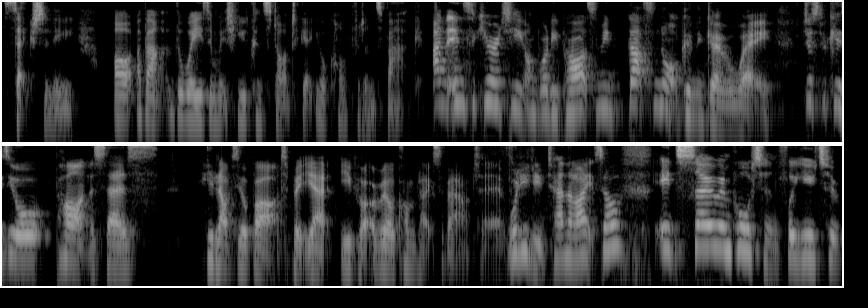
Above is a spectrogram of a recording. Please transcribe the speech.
sexually are about the ways in which you can start to get your confidence back. And insecurity on body parts, I mean, that's not going to go away. Just because your partner says, he loves your butt, but yet you've got a real complex about it. What do you do? Turn the lights off? It's so important for you to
